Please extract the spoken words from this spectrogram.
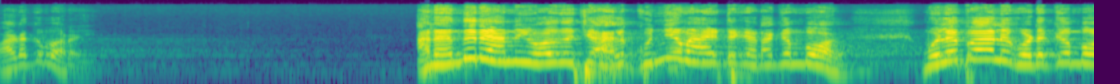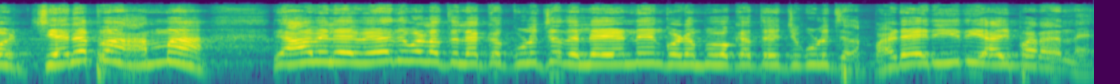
വഴക്ക് പറയും. അതെന്തിനാന്ന് ചോദിച്ചാൽ കുഞ്ഞുമായിട്ട് കിടക്കുമ്പോൾ മുലപ്പാൽ കൊടുക്കുമ്പോൾ ചിലപ്പോൾ അമ്മ രാവിലെ വേദവെള്ളത്തിലൊക്കെ കുളിച്ചതല്ലേ എണ്ണയും കുഴമ്പും ഒക്കെ തേച്ച് കുളിച്ചത്. പഴയ രീതിയായി പറയുന്നേ.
